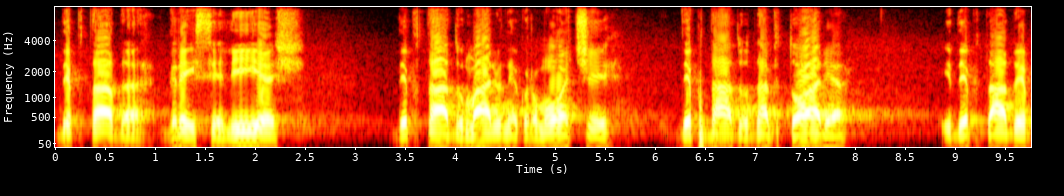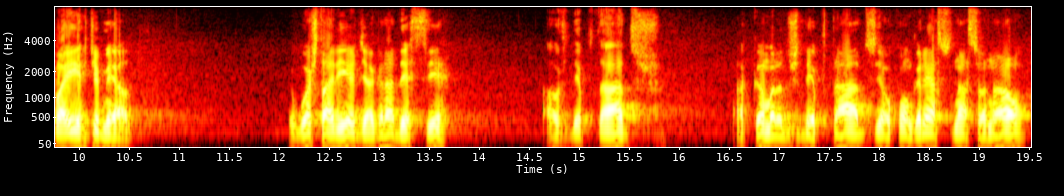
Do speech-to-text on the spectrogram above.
deputada Grace Elias, deputado Mário Negromonte, deputado da Vitória e deputado Evair de Mello. Eu gostaria de agradecer aos deputados, à Câmara dos Deputados e ao Congresso Nacional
